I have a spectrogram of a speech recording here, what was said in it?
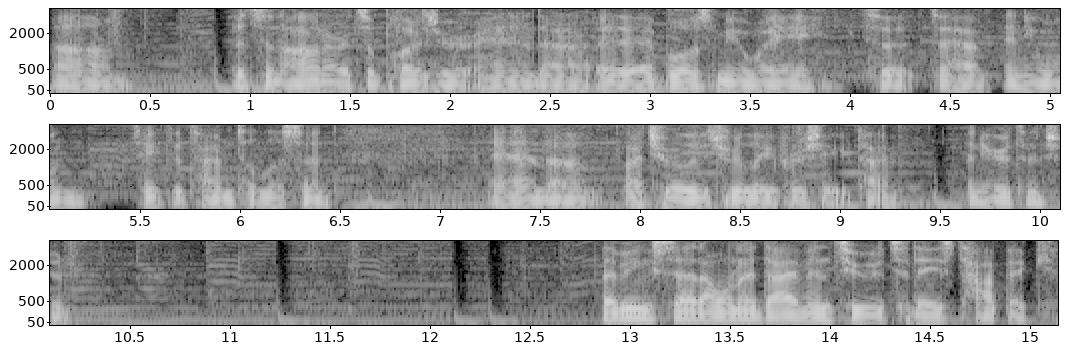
Um, it's an honor, it's a pleasure, and uh, it, it, blows me away to to have anyone take the time to listen. And um, I truly, truly appreciate your time and your attention. That being said, I want to dive into today's topic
